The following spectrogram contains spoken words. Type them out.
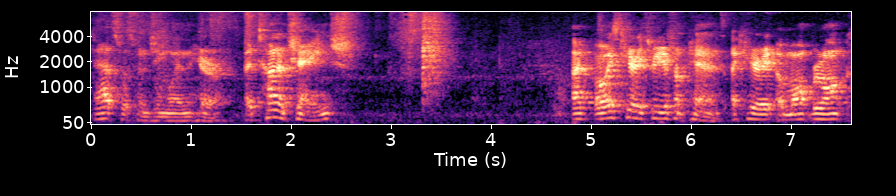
That's what's been jingling in here. A ton of change. I always carry three different pens. I carry a Mont Blanc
